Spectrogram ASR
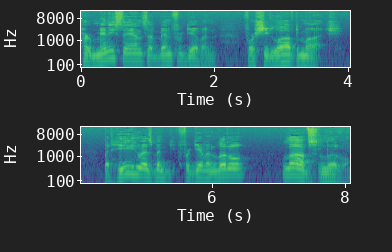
her many sins have been forgiven, for she loved much. But he who has been forgiven little loves little.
